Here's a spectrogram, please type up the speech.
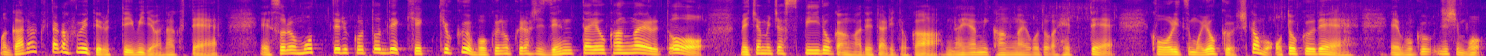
まあ、ガラクタが増えてるっていう意味ではなくて、えそれを持ってることで結局僕の暮らし全体を考えるとめちゃめちゃスピード感が出たりとか悩み考え事が減って効率もよくしかもお得で、え僕自身も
